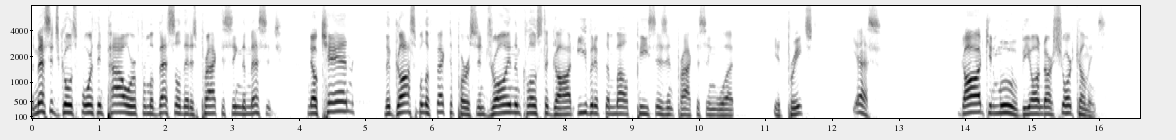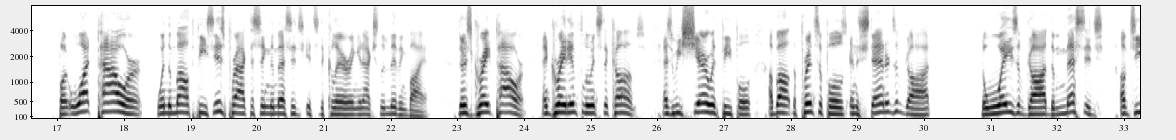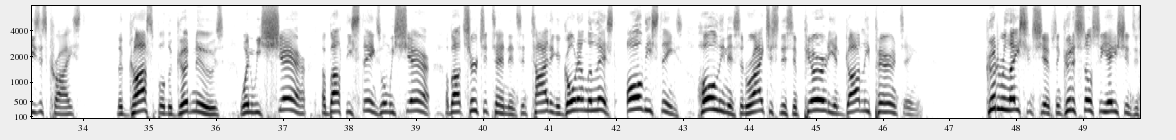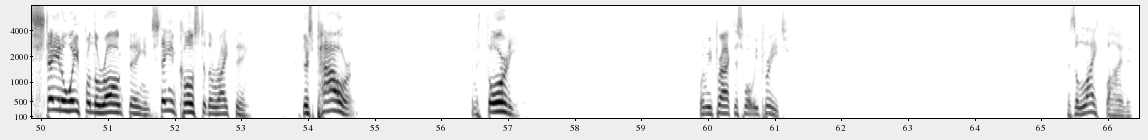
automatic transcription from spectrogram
The message goes forth in power from a vessel that is practicing the message. Now, can the gospel affect a person, drawing them close to God, even if the mouthpiece isn't practicing what it preached? Yes. God can move beyond our shortcomings. But what power when the mouthpiece is practicing the message it's declaring and actually living by it? There's great power and great influence that comes as we share with people about the principles and the standards of God, the ways of God, the message of Jesus Christ, the gospel, the good news, when we share about these things, when we share about church attendance and tithing and go down the list, all these things holiness and righteousness and purity and godly parenting good relationships and good associations and staying away from the wrong thing and staying close to the right thing. There's power and authority when we practice what we preach. There's a life behind it.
